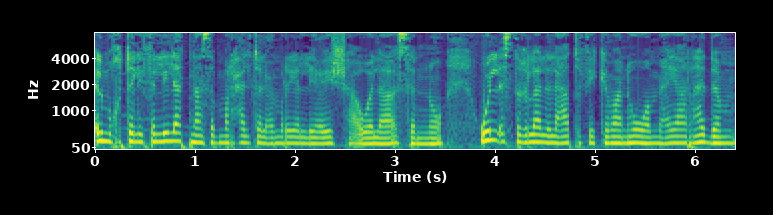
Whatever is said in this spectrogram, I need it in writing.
المختلفة اللي لا تناسب مرحلته العمرية اللي يعيشها ولا سنه. والاستغلال العاطفي كمان هو معيار هدم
